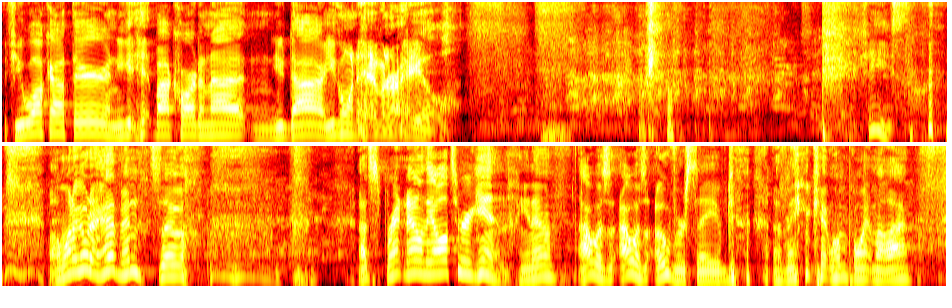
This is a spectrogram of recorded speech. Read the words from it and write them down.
if you walk out there and you get hit by a car tonight and you die, are you going to heaven or hell? Jeez. I want to go to heaven, so I'd sprint down the altar again, you know? I was I was oversaved, I think, at one point in my life.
